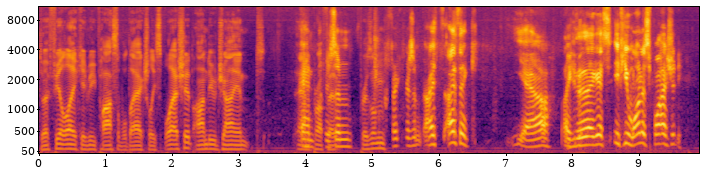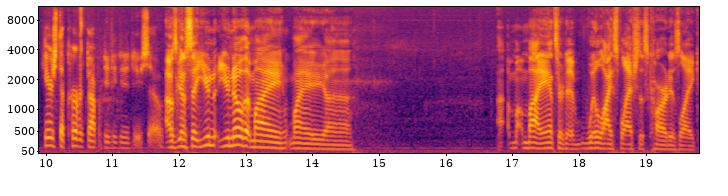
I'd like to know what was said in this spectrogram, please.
Do I feel like it'd be possible to actually splash it? Ondu Giant and, And Prophet Prism. Prism. Perfect Prism. I th- I think, yeah. Like You know- I guess if you want to splash it, here's the perfect opportunity to do so. I was gonna say you you know that my my uh, my answer to will I splash this card is like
